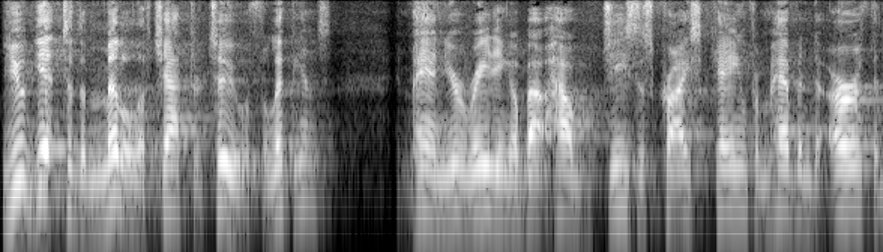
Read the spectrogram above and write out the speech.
You get to the middle of chapter 2 of Philippians, and man, you're reading about how Jesus Christ came from heaven to earth and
